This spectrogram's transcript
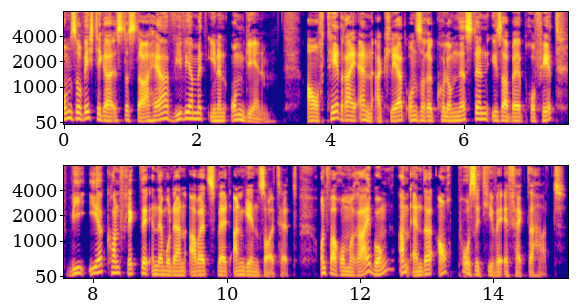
Umso wichtiger ist es daher, wie wir mit ihnen umgehen. Auf T3N erklärt unsere Kolumnistin Isabel Prophet, wie ihr Konflikte in der modernen Arbeitswelt angehen solltet und warum Reibung am Ende auch positive Effekte hat.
